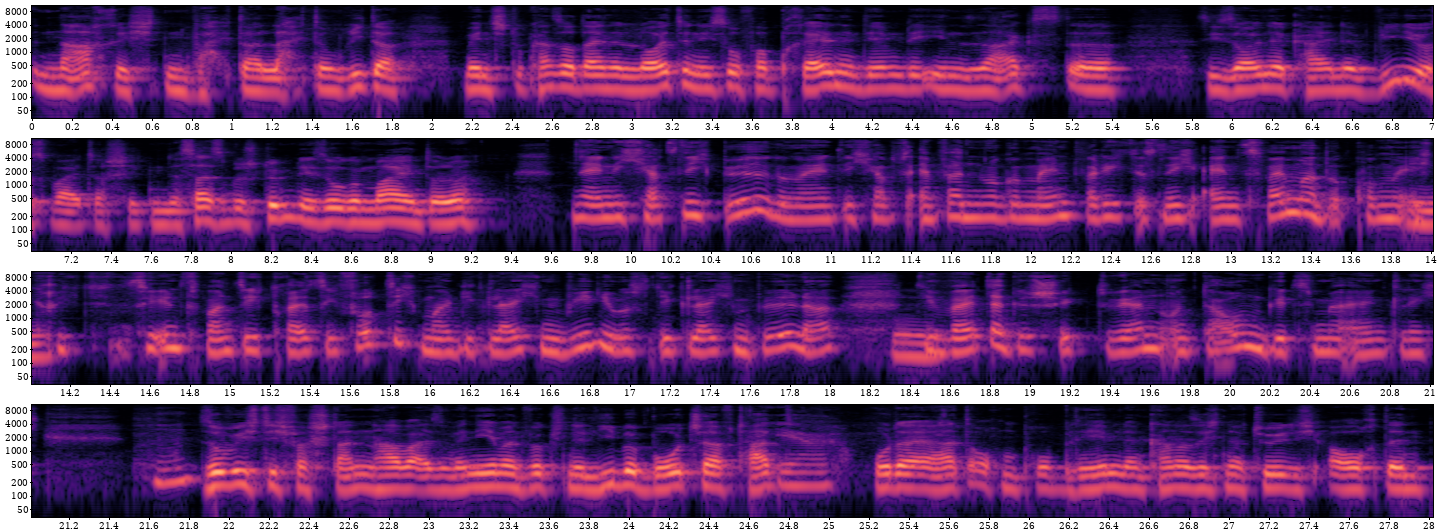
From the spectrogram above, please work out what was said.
Nachrichtenweiterleitung. Rita, Mensch, du kannst auch deine Leute nicht so verprellen, indem du ihnen sagst, äh, sie sollen dir keine Videos weiterschicken. Das hast du bestimmt nicht so gemeint, oder? Nein, ich habe es nicht böse gemeint. Ich habe es einfach nur gemeint, weil ich das nicht ein-, zweimal bekomme. Ich mhm. kriege 10, 20, 30, 40 Mal die gleichen Videos, die gleichen Bilder, mhm. die weitergeschickt werden. Und darum geht es mir eigentlich. Hm? So wie ich dich verstanden habe, also wenn jemand wirklich eine liebe Botschaft hat ja. oder er hat auch ein Problem, dann kann er sich natürlich auch dann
